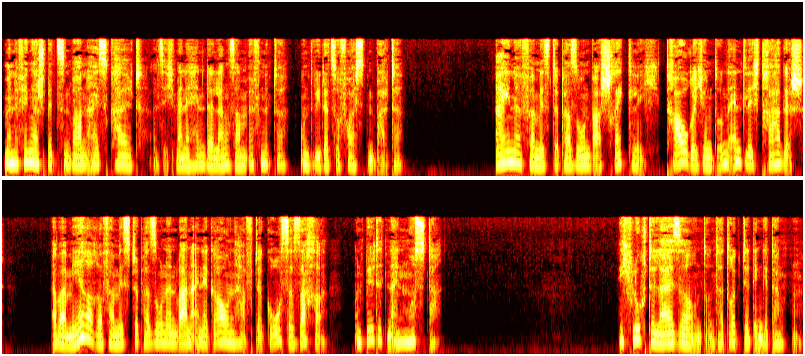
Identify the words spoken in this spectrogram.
Meine Fingerspitzen waren eiskalt, als ich meine Hände langsam öffnete und wieder zu Fäusten ballte. Eine vermisste Person war schrecklich, traurig und unendlich tragisch, aber mehrere vermisste Personen waren eine grauenhafte, große Sache und bildeten ein Muster. Ich fluchte leise und unterdrückte den Gedanken.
